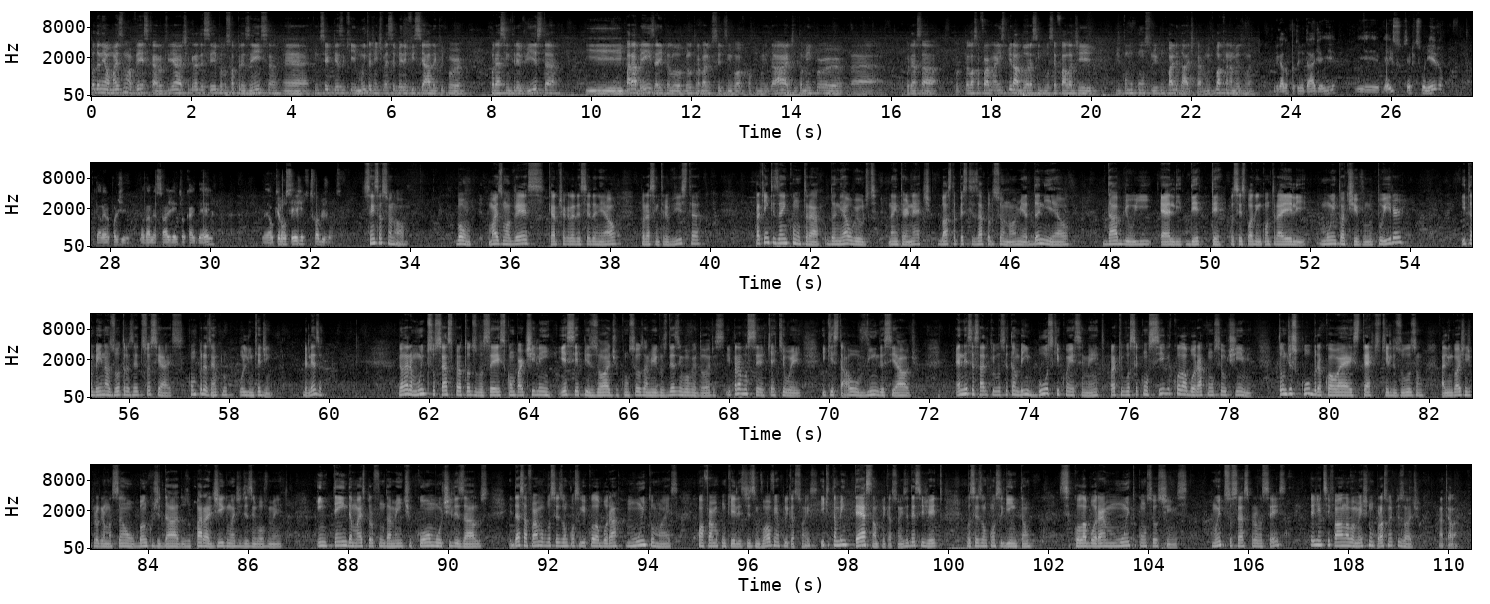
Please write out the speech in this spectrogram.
Pô, Daniel, mais uma vez, cara, eu queria te agradecer pela sua presença. É, tenho certeza que muita gente vai ser beneficiada aqui por por essa entrevista e parabéns aí pelo, pelo trabalho que você desenvolve com a comunidade, também por, é, por essa pela essa forma inspiradora assim que você fala de, de como construir com qualidade, cara. Muito bacana mesmo, né? Obrigado pela oportunidade aí. E, e é isso, sempre disponível. A galera pode mandar mensagem aí, trocar ideia. É, o que eu não sei, a gente descobre junto. Sensacional. Bom, mais uma vez, quero te agradecer, Daniel, por essa entrevista. Para quem quiser encontrar o Daniel Wild na internet, basta pesquisar pelo seu nome, é Daniel W-I-L-D-T. Vocês podem encontrar ele muito ativo no Twitter e também nas outras redes sociais, como por exemplo o LinkedIn. Beleza? Galera, muito sucesso para todos vocês. Compartilhem esse episódio com seus amigos desenvolvedores. E para você que é QA e que está ouvindo esse áudio, é necessário que você também busque conhecimento para que você consiga colaborar com o seu time. Então descubra qual é a stack que eles usam, a linguagem de programação, o banco de dados, o paradigma de desenvolvimento. Entenda mais profundamente como utilizá-los e dessa forma vocês vão conseguir colaborar muito mais com a forma com que eles desenvolvem aplicações e que também testam aplicações e desse jeito vocês vão conseguir então se colaborar muito com os seus times. Muito sucesso para vocês e a gente se fala novamente no próximo episódio. Até lá.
